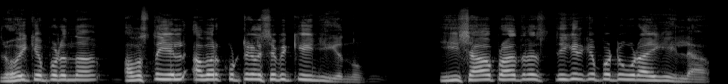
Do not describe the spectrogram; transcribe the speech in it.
ദ്രോഹിക്കപ്പെടുന്ന അവസ്ഥയിൽ അവർ കുട്ടികളെ ശപിക്കുകയും ചെയ്യുന്നു. ഈ ശാവപ്രാർത്ഥന സ്വീകരിക്കപ്പെട്ടുകൂടായികയില്ല.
